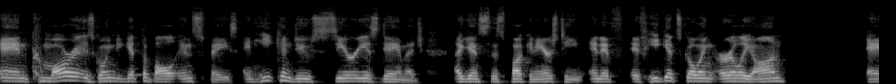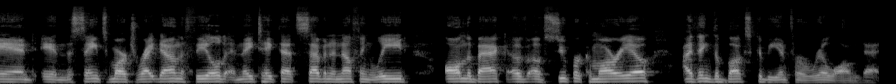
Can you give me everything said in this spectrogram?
and Kamara is going to get the ball in space and he can do serious damage against this Buccaneers team. And if if he gets going early on and and the Saints march right down the field and they take that 7 to nothing lead on the back of of Super KaMario, I think the Bucs could be in for a real long day.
